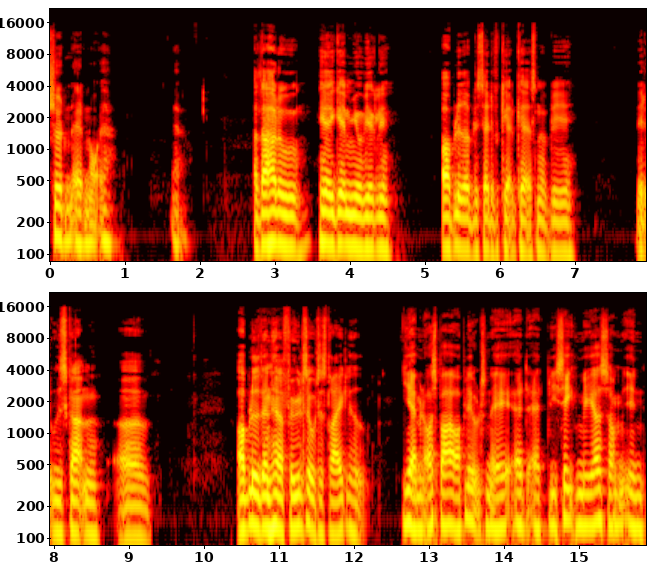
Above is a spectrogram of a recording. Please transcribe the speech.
17-18 år, ja. ja. Og der har du her igennem jo virkelig oplevet at blive sat i forkert kassen og blive lidt udskammet og oplevet den her følelse af utilstrækkelighed. Ja, men også bare oplevelsen af at, at blive set mere som en,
